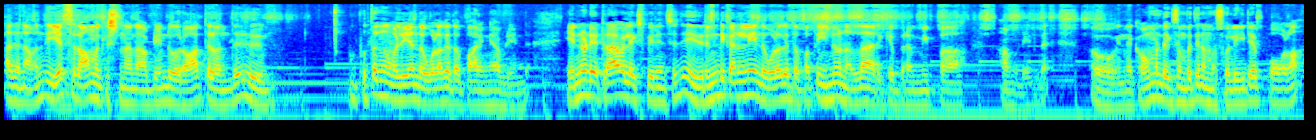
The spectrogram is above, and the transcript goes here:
அதை நான் வந்து எஸ் ராமகிருஷ்ணன் அப்படின்ற ஒரு ஆத்தர் வந்து புத்தகம் வழியாக இந்த உலகத்தை பாருங்கள் அப்படின்ட்டு. என்னுடைய ட்ராவல் எக்ஸ்பீரியன்ஸ் வந்து இது ரெண்டு கண்ணிலையும் இந்த உலகத்தை பார்த்து இன்னும் நல்லா இருக்குது பிரமிப்பா அப்படின்ட்டு. ஓ இந்த கவர்மெண்ட் எக்ஸாம் பற்றி நம்ம சொல்லிக்கிட்டே போகலாம்.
